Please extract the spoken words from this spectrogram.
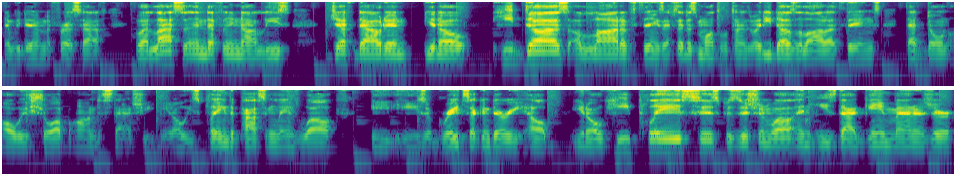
than we did in the first half. But last and definitely not least, Jeff Dowtin, you know, he does a lot of things. I've said this multiple times, but he does a lot of things that don't always show up on the stat sheet. You know, he's playing the passing lanes well. He he's a great secondary help. You know, he plays his position well, and he's that game manager.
